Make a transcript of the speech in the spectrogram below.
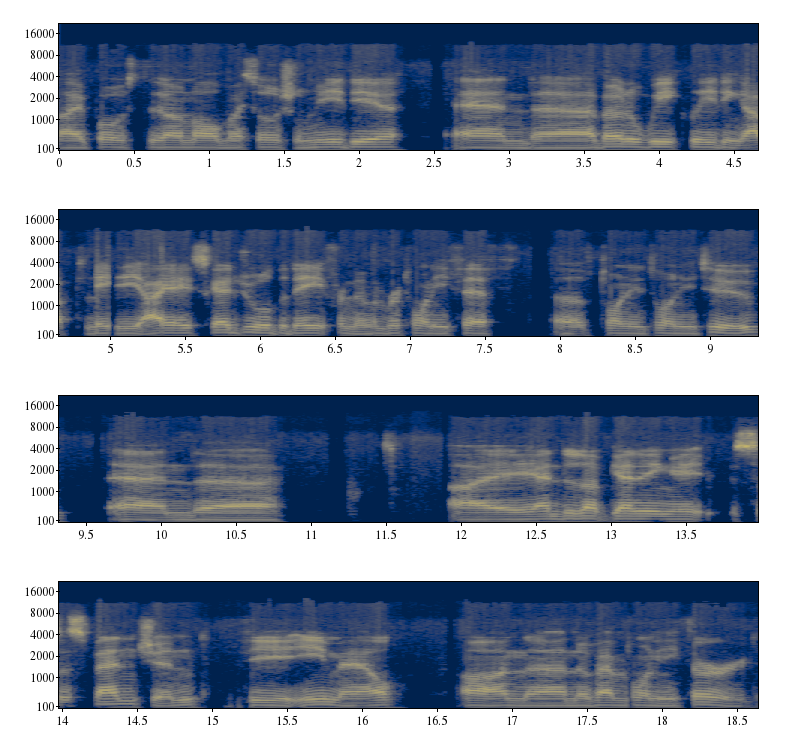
I posted on all my social media. And uh, about a week leading up to the, I scheduled the date for November 25th of 2022. And uh, I ended up getting a suspension via email on uh, November 23rd.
